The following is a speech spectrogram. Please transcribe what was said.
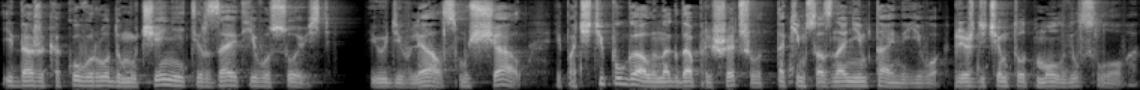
и даже какого рода мучения терзает его совесть, и удивлял, смущал и почти пугал иногда пришедшего таким сознанием тайны его, прежде чем тот молвил слово.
